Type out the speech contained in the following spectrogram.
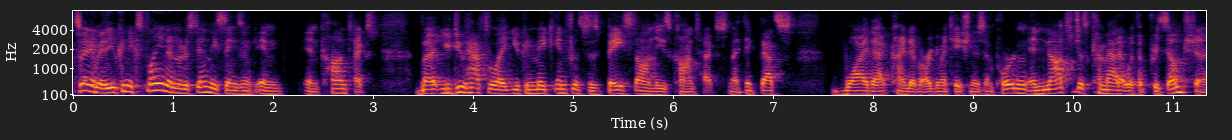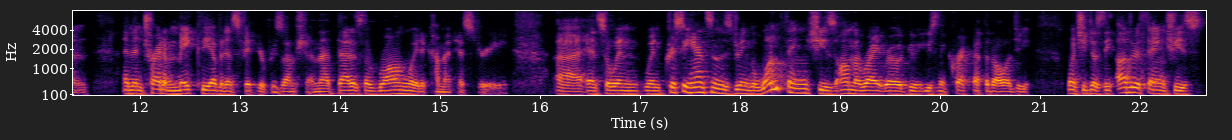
so anyway, you can explain and understand these things in, in in context, but you do have to like you can make inferences based on these contexts, and I think that's why that kind of argumentation is important and not to just come at it with a presumption and then try to make the evidence fit your presumption. That that is the wrong way to come at history. Uh, and so when when chrissy hansen is doing the one thing she's on the right road doing using the correct methodology. When she does the other thing she's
